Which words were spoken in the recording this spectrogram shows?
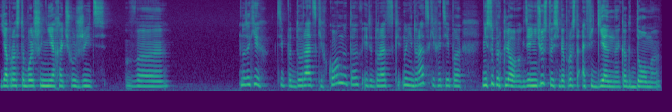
я просто больше не хочу жить в ну таких типа дурацких комнатах или дурацких, ну не дурацких, а типа не супер клевых, где я не чувствую себя просто офигенно, как дома.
